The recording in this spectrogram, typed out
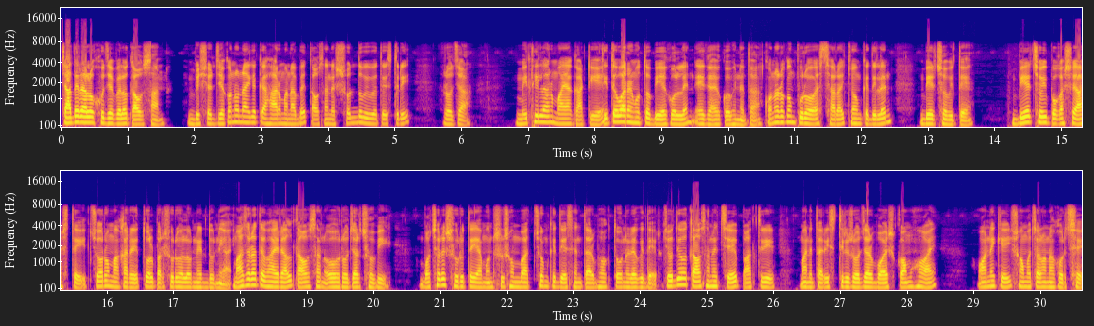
চাঁদের আলো খুঁজে পেল তাওসান। বিশ্বের যে কোনো নায়িকাকে হার মানাবে তাওসানের সদ্য বিবাহিত স্ত্রী রোজা। মিথিলার মায়া কাটিয়ে দ্বিতীয়বারের মতো বিয়ে করলেন এই গায়ক অভিনেতা। কোনো রকম পূর্বাভাস ছাড়াই চমকে দিলেন বিয়ের ছবিতে। বিয়ের ছবি প্রকাশ্যে আসতেই চরম আকারে তোলপাড় শুরু হলো নেট দুনিয়ায়। মাঝরাতে ভাইরাল তাওসান ও রোজার ছবি। বছরের শুরুতেই এমন সুসংবাদ চমকে দিয়েছেন তার ভক্ত অনুরাগীদের। যদিও তাওসানের চেয়ে পাত্রীর মানে তার স্ত্রী রোজার বয়স কম হওয়ায় অনেকেই সমালোচনা করছে।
